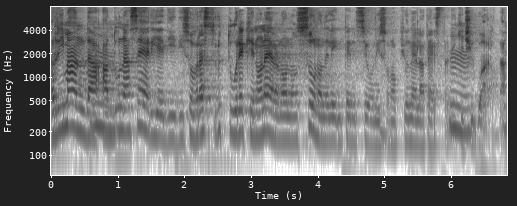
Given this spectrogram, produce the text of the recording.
rimanda ad una serie di, di sovrastrutture che non erano, non sono nelle intenzioni, sono più nella testa di chi ci guarda.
